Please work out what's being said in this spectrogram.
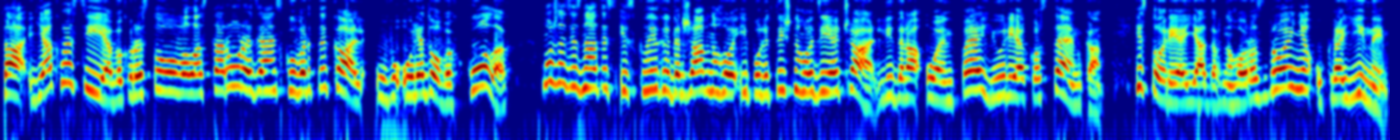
та як Росія використовувала стару радянську вертикаль у урядових колах, можна дізнатись із книги державного і політичного діяча, лідера ОНП Юрія Костенка Історія ядерного роззброєння України.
